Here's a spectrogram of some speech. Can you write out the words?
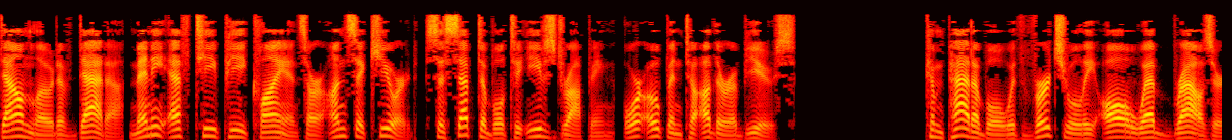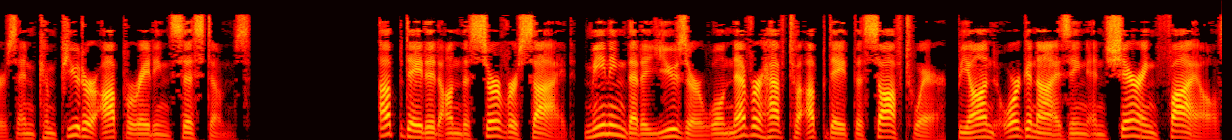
download of data. Many FTP clients are unsecured, susceptible to eavesdropping, or open to other abuse. Compatible with virtually all web browsers and computer operating systems. Updated on the server side, meaning that a user will never have to update the software. Beyond organizing and sharing files,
